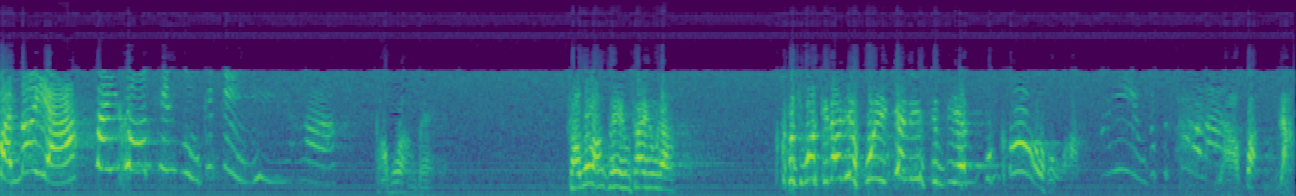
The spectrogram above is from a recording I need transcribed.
管老爷，再可亲自去见啊！查某人呗，查某人陪有太好了。可是我今仔日回见你身边不可啊！哎呦，都不错啦！呀，不呀，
